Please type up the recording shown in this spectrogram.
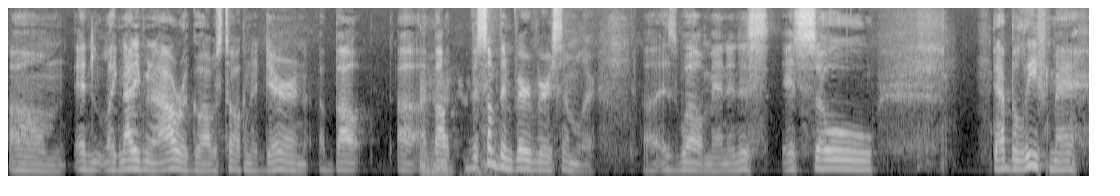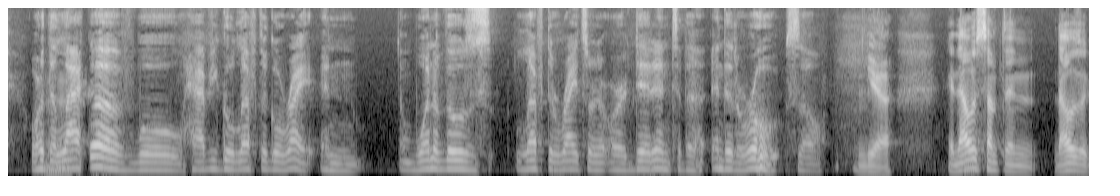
Um, and like not even an hour ago, I was talking to Darren about uh, about something very very similar uh, as well, man. And it's it's so that belief, man, or the lack of will have you go left or go right, and one of those left or rights or, or dead end to the end of the road. So Yeah, and that was something that was a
